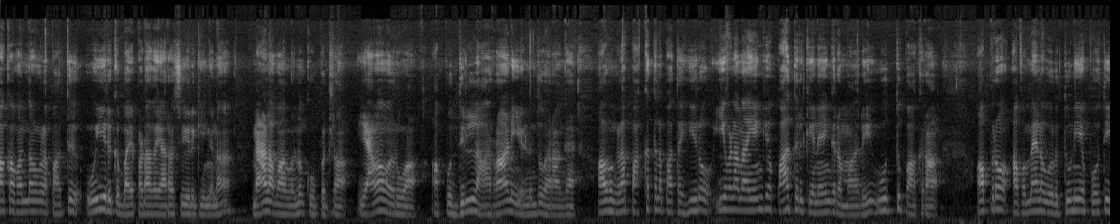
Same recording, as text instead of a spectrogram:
பார்க்க வந்தவங்கள பார்த்து உயிர் உயிருக்கு பயப்படாத யாராச்சும் இருக்கீங்கன்னா மேலே வாங்கன்னு கூப்பிடுறான். எவன் வருவான்? அப்போ தில்லா ராணி எழுந்து வராங்க. அவங்கள பக்கத்தில் பார்த்த ஹீரோ இவளை நான் எங்கேயோ பார்த்துருக்கேனேங்கிற மாதிரி ஊத்து பார்க்குறான். அப்புறம் அவன் மேலே ஒரு துணியை போத்தி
